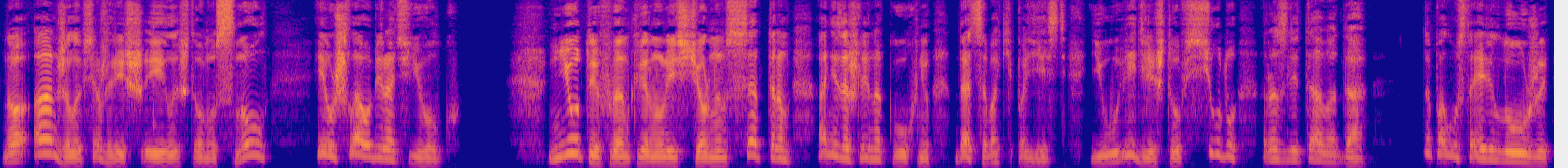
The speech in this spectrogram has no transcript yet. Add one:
Но Анжела все же решила, что он уснул, и ушла убирать елку. Ньют и Фрэнк вернулись с черным сеттером, они зашли на кухню дать собаке поесть и увидели, что всюду разлита вода. На полу стояли лужи,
